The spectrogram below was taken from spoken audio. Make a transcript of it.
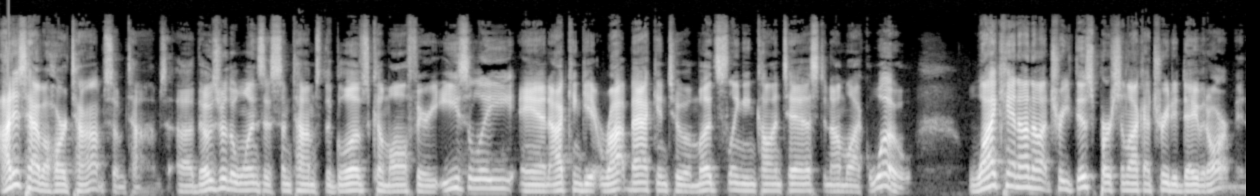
I just have a hard time sometimes. Uh, those are the ones that sometimes the gloves come off very easily, and I can get right back into a mudslinging contest. And I'm like, whoa, why can't I not treat this person like I treated David Artman?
